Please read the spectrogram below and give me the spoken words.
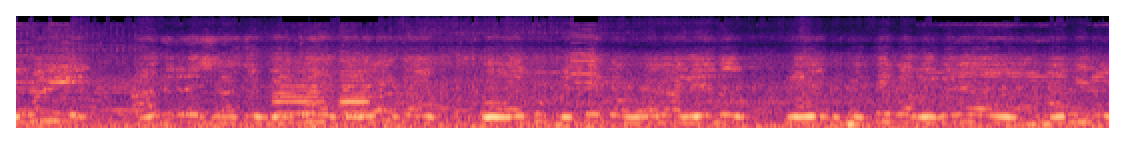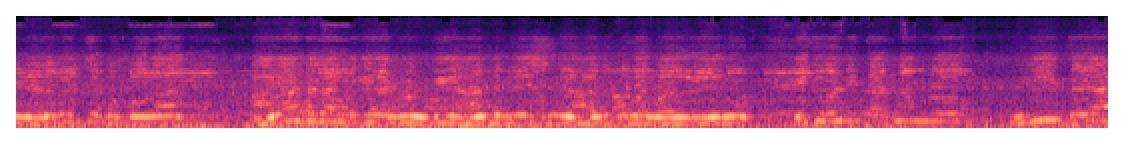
ఉమ్మడి ఆంధ్రప్రదేశ్ రాష్ట్రం గెలిపిన తర్వాత వైపు ప్రత్యేక హోదా లేదు. మనకు ప్రత్యేక విభజన హామీలు నెరవేర్చకపోగా అనాథగా మిగిలినటువంటి ఆంధ్రప్రదేశ్ని ఆదుకునే వాళ్ళు లేరు. ఇటువంటి తరుణంలో మీ దయా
